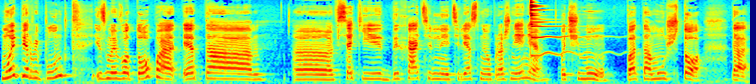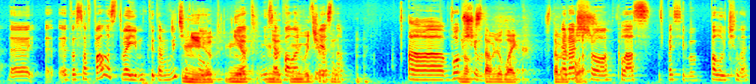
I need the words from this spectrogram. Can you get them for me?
Мой первый пункт из моего топа — это э, всякие дыхательные телесные упражнения. Почему? Потому что, да, э, это совпало с твоим? Ты там вычеркнул? Нет, нет, нет, не совпало, не интересно. А, в общем... Но ставлю лайк. Ставлю хорошо, класс. класс, спасибо, получено.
